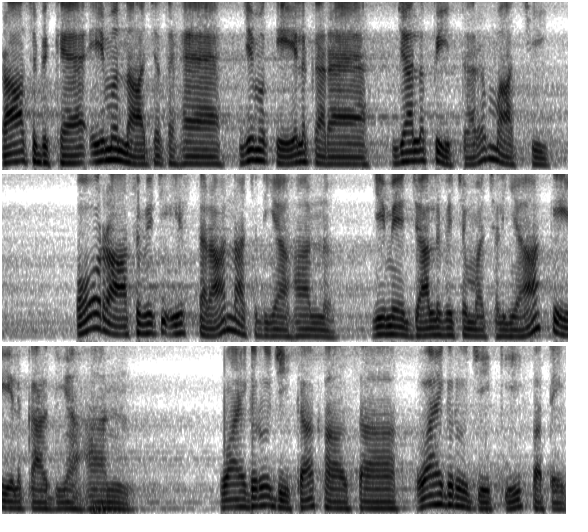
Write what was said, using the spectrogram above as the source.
ਰਾਸ ਵਿਖੈ ਇਮ ਨਾਚਤ ਹੈ, ਜਿਮ ਕੇਲ ਕਰੈ, ਜਲ ਭੀਤਰ ਮਾਛੀ। ਉਹ ਰਾਸ ਵਿੱਚ ਇਸ ਤਰ੍ਹਾਂ ਨੱਚਦੀਆਂ ਹਨ, ਜਿਵੇਂ ਜਲ ਵਿੱਚ ਮਛਲੀਆਂ ਕੇਲ ਕਰਦੀਆਂ ਹਨ। ਵਾਹਿਗੁਰੂ ਜੀ ਕਾ ਖਾਲਸਾ, ਵਾਹਿਗੁਰੂ ਜੀ ਕੀ ਫਤਿਹ।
